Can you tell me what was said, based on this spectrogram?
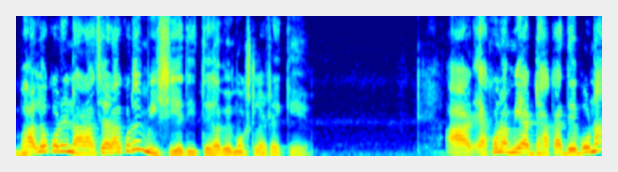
ভালো করে নাড়াচাড়া করে মিশিয়ে দিতে হবে মশলাটাকে। আর এখন আমি আর ঢাকা দেব না।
